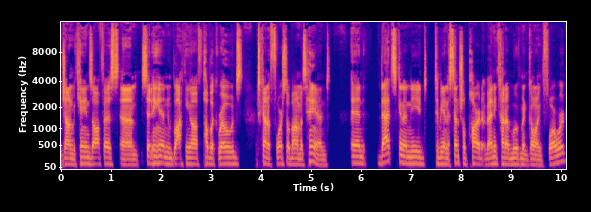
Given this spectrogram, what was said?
John McCain's office, um, sitting in and blocking off public roads to kind of force Obama's hand. And that's going to need to be an essential part of any kind of movement going forward.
